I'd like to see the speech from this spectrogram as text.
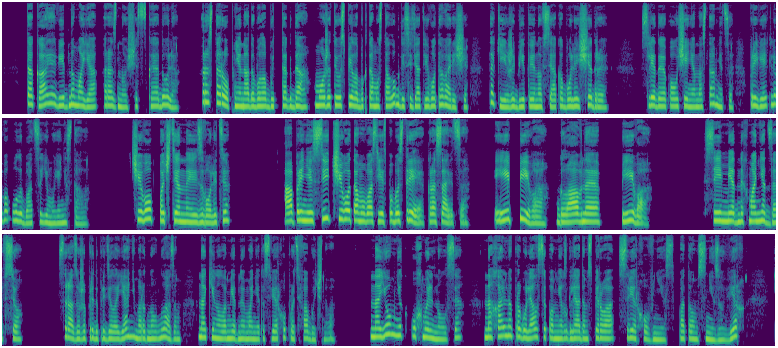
такая, видно, моя разносчицкая доля. Расторопнее надо было быть тогда, может, и успела бы к тому столу, где сидят его товарищи, такие же битые, но всяко более щедрые. Следуя поучениям наставницы, приветливо улыбаться ему я не стала. «Чего, почтенные, изволите?» «А принеси, чего там у вас есть побыстрее, красавица. И пиво, главное — пиво». «Семь медных монет за все. Сразу же предупредила я, не моргнув глазом, накинула медную монету сверху против обычного. Наемник ухмыльнулся, нахально прогулялся по мне взглядом сперва сверху вниз, потом снизу вверх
